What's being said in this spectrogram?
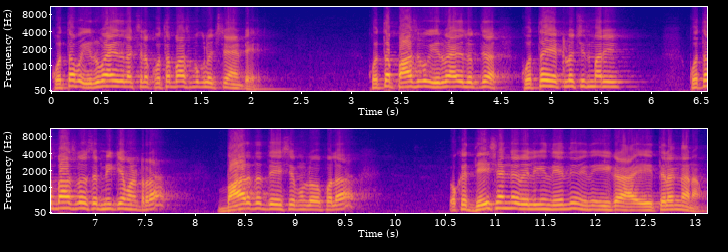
కొత్త ఇరవై ఐదు లక్షల కొత్త పాస్బుక్లు వచ్చినాయంటే. కొత్త పాస్బుక్ ఇరవై ఐదు లక్షల కొత్త ఎట్లొచ్చింది మరి? కొత్త పాస్బుక్ వస్తే మీకేమంటారా? భారతదేశం లోపల ఒక దేశంగా వెలిగింది ఏంది? ఇక్కడ ఈ తెలంగాణ.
